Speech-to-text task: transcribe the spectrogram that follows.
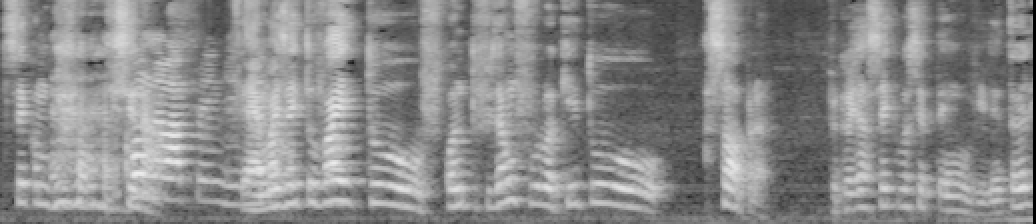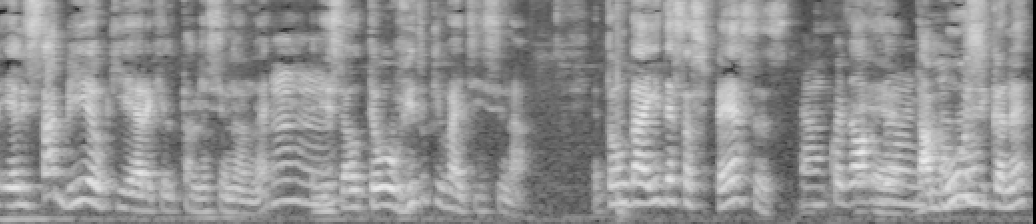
sei como te Como ensinar. eu aprendi. É, né? mas aí tu vai, tu, quando tu fizer um furo aqui, tu assopra. Porque eu já sei que você tem ouvido. Então ele, ele sabia o que era que ele estava ensinando, né? Uhum. Ele disse, é o teu ouvido que vai te ensinar. Então daí dessas peças, É uma coisa é, orgânica. da né? música, né?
